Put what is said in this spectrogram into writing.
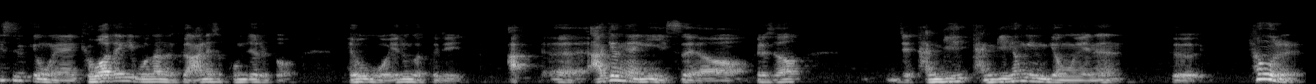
했을 경우에 교화되기보다는 그 안에서 범죄를 또 배우고 이런 것들이 아, 악영향이 있어요. 그래서 이제 단기 단기형인 경우에는 그 형을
